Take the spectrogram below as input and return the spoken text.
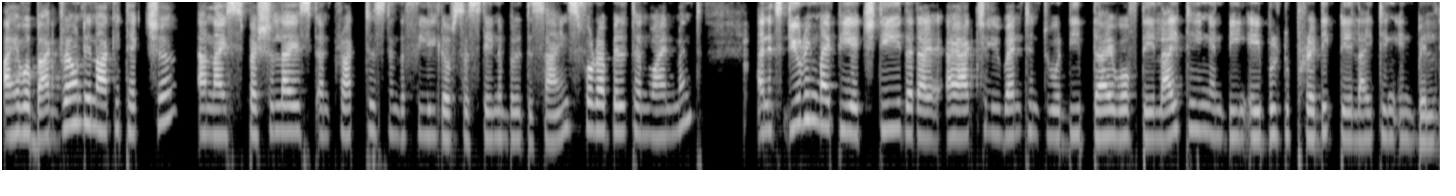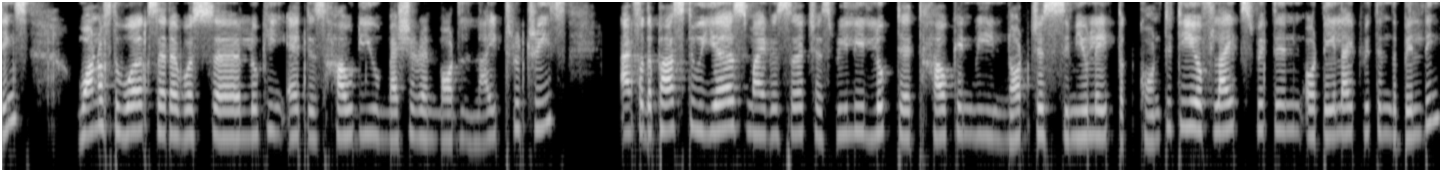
I have a background in architecture and I specialized and practiced in the field of sustainable designs for our built environment. And it's during my PhD that I, I, actually went into a deep dive of daylighting and being able to predict daylighting in buildings. One of the works that I was uh, looking at is how do you measure and model light through trees? And for the past two years, my research has really looked at how can we not just simulate the quantity of lights within or daylight within the building,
